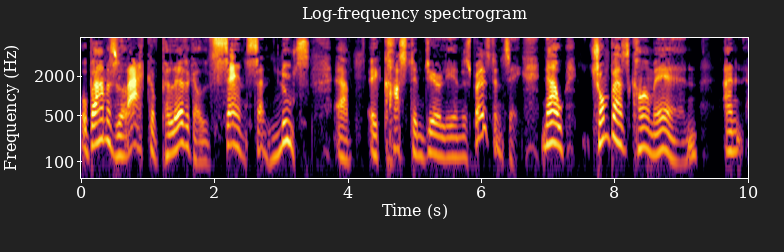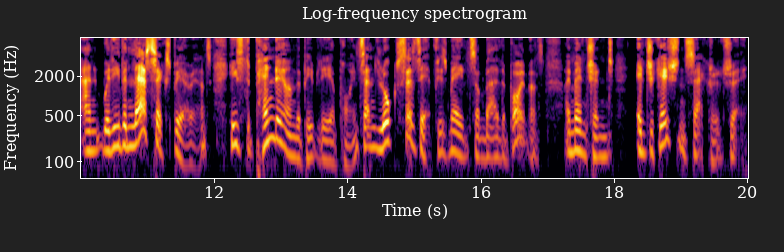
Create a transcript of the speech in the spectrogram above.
Obama's lack of political sense and nous um, it cost him dearly in his presidency. Now, Trump has come in and and with even less experience, he's depending on the people he appoints and looks as if he's made some bad appointments. I mentioned education secretary.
